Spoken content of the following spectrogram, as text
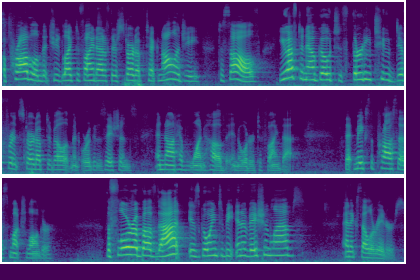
a problem that you'd like to find out if there's startup technology to solve, you have to now go to 32 different startup development organizations and not have one hub in order to find that. That makes the process much longer. The floor above that is going to be innovation labs and accelerators.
